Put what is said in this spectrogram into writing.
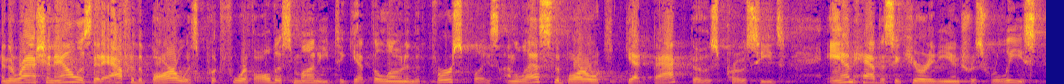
And the rationale is that after the borrower has put forth all this money to get the loan in the first place, unless the borrower can get back those proceeds and have the security interest released,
